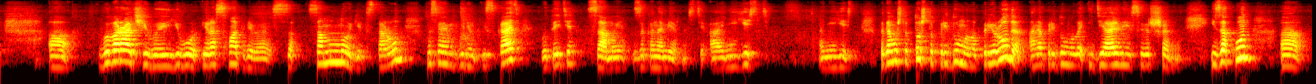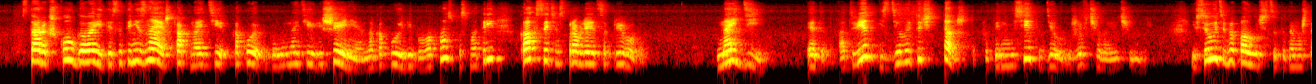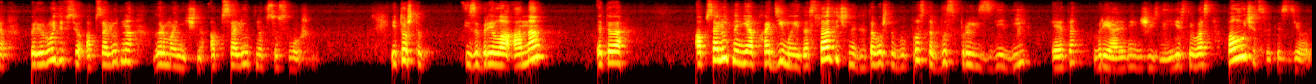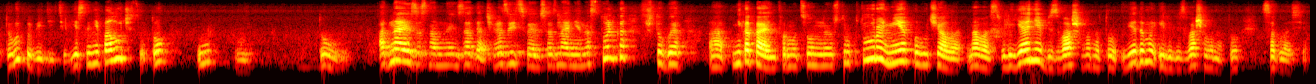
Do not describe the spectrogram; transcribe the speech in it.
а, выворачивая его и рассматривая со многих сторон, мы с вами будем искать вот эти самые закономерности, а они есть. Они есть. Потому что то, что придумала природа, она придумала идеально и совершенно. И закон а, старых школ говорит, если ты не знаешь, как найти, какое, найти решение на какой-либо вопрос, посмотри, как с этим справляется природа. Найди этот ответ и сделай точно так же, только перенеси это дело уже в человечий мир. И все у тебя получится, потому что в природе все абсолютно гармонично, абсолютно все сложно. И то, что изобрела она, это абсолютно необходимо и достаточно для того, чтобы вы просто воспроизвели это в реальной жизни. Если у вас получится это сделать, то вы победитель, если не получится, то увы. То увы. Одна из основных задач развить свое сознание настолько, чтобы никакая информационная структура не получала на вас влияние без вашего на то ведома или без вашего на то согласия.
